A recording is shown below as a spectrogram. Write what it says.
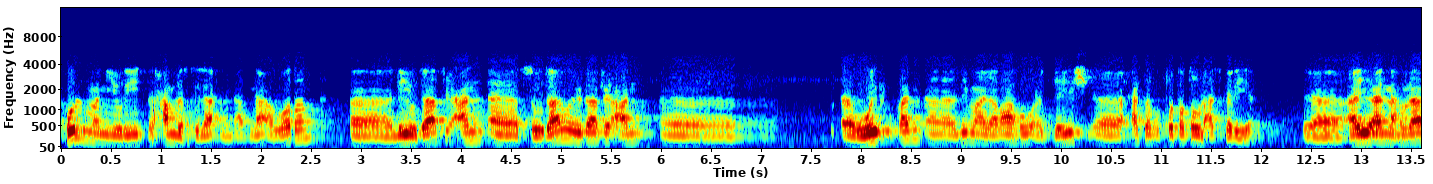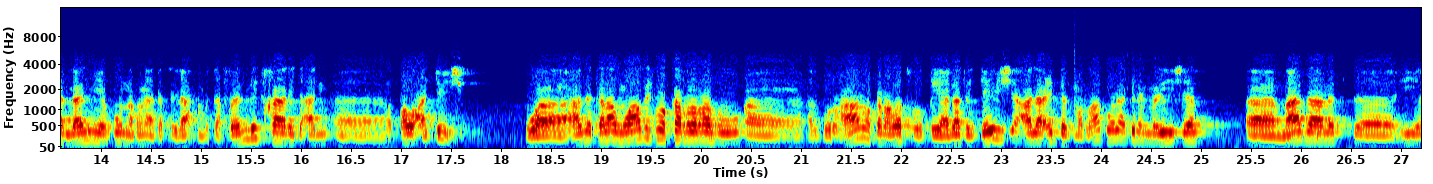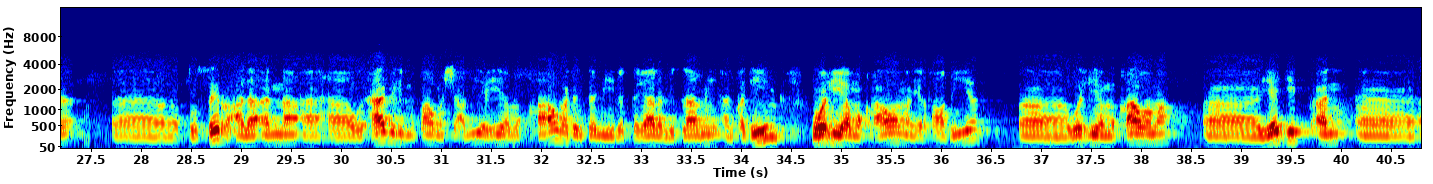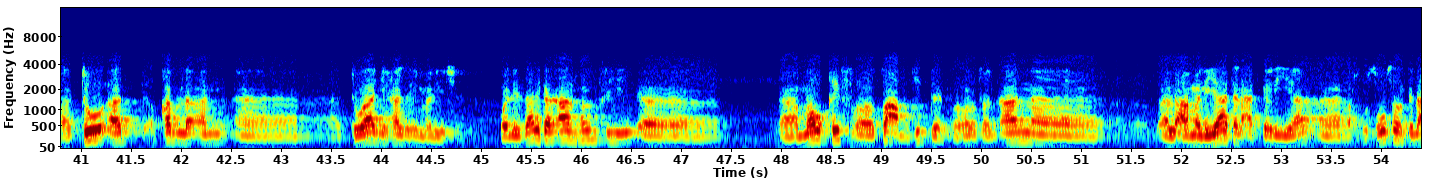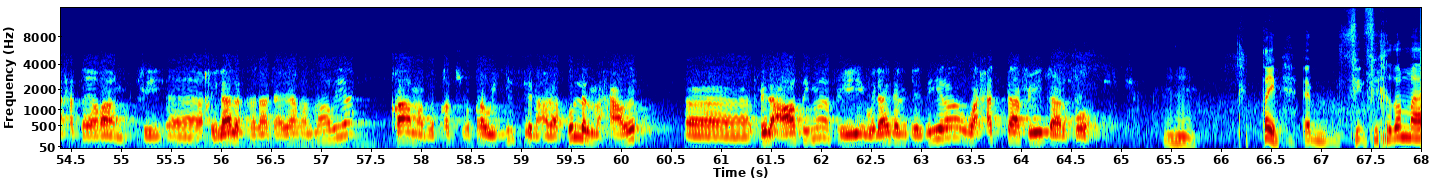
كل من يريد حمل السلاح من أبناء الوطن آه، ليدافع عن آه، السودان ويدافع عن وفقا لما يراه الجيش حسب خططه العسكرية. أي أن هناك لن يكون هناك سلاح متفلت خارج عن طوع الجيش وهذا كلام واضح وكرره البرهان وكررته قيادات الجيش على عدة مرات ولكن الميليشيا ما زالت هي تصر على أن هذه المقاومة الشعبية هي مقاومة تنتمي للتيار الإسلامي القديم وهي مقاومة إرهابية وهي مقاومة يجب أن تؤد قبل أن تواجه هذه الميليشيا. ولذلك الآن هم في موقف صعب جدا. فالان العمليات العسكرية خصوصا سلاح الطيران في خلال الثلاث أيام الماضية قام بقصف قوي جدا على كل المحاور في العاصمة في ولاية الجزيرة وحتى في دارفور. طيب في في خضم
